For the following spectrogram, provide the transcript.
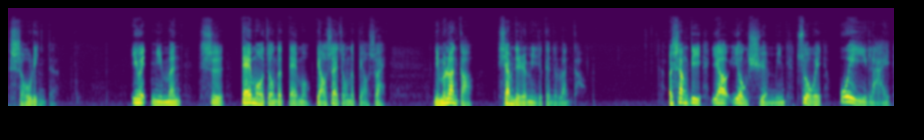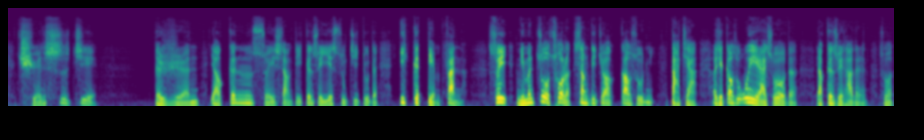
首领的，因为你们是 demo 中的 demo，表率中的表率，你们乱搞。下面的人民也就跟着乱搞，而上帝要用选民作为未来全世界的人要跟随上帝、跟随耶稣基督的一个典范呢、所以你们做错了，上帝就要告诉你大家，而且告诉未来所有的要跟随他的人说，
